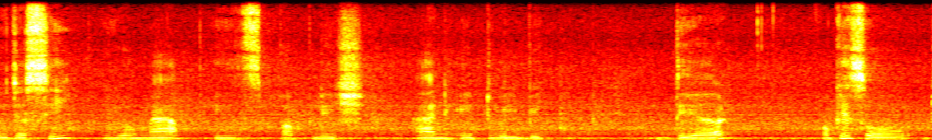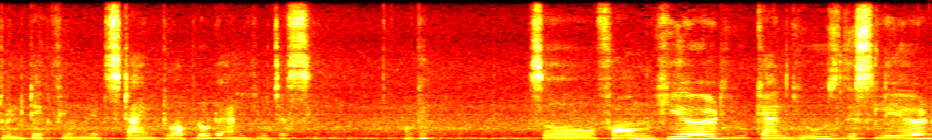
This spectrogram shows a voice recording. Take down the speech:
you just see your map is published and it will be there. Okay so it will take few minutes time to upload and you just see. Okay so from here you can use this layer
